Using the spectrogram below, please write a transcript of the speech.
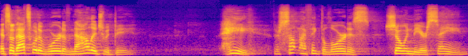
And so that's what a word of knowledge would be. Hey, there's something I think the Lord is showing me or saying.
